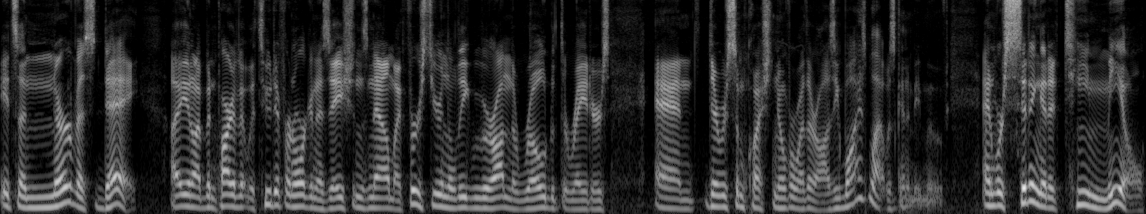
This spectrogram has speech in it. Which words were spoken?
it's a nervous day. Uh, you know, I've been part of it with two different organizations now. My first year in the league, we were on the road with the Raiders, and there was some question over whether Ozzy Weisblatt was going to be moved. And we're sitting at a team meal,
